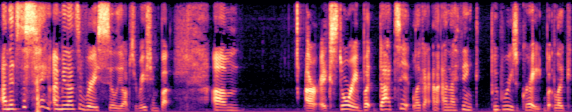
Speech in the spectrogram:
and it's the same. I mean, that's a very silly observation, but um, our story. But that's it. Like, I, and I think Poo-Pourri is great, but like.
